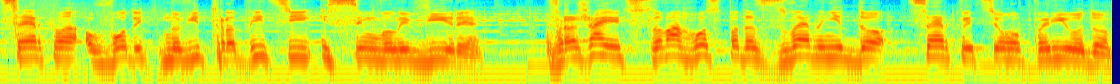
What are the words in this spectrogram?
Церква вводить нові традиції і символи віри. Вражають слова Господа, звернені до церкви цього періоду.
